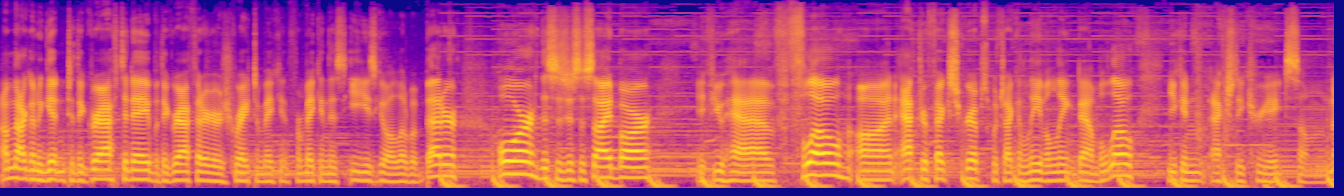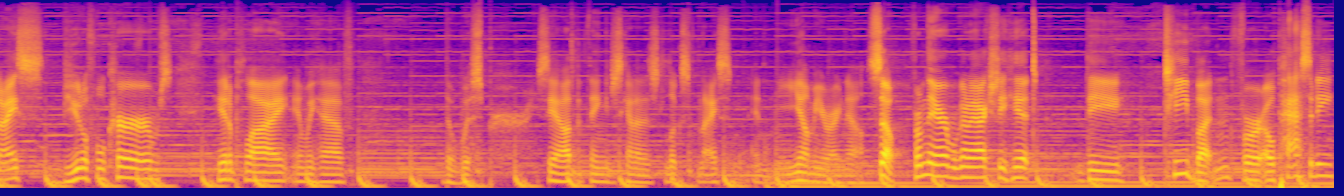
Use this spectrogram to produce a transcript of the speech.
I'm not gonna get into the graph today, but the graph editor is great to make it for making this ease go a little bit better. Or this is just a sidebar. If you have Flow on After Effects scripts, which I can leave a link down below, you can actually create some nice, beautiful curves hit apply, and we have the whisper. See how the thing just kind of looks nice and, and yummy right now. So from there, we're gonna actually hit the T button for opacity,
